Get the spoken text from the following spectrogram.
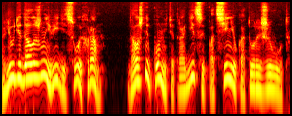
Люди должны видеть свой храм, должны помнить о традиции, под сенью которой живут.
